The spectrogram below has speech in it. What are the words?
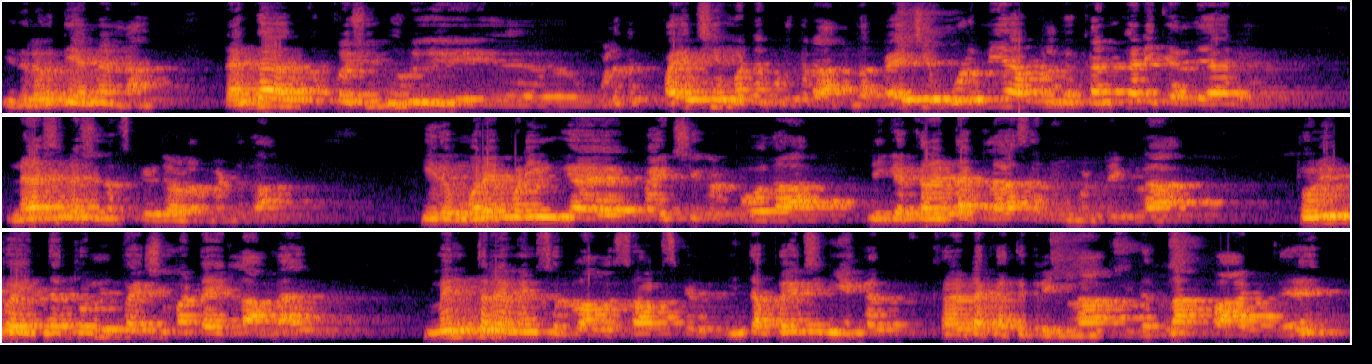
இதில் வந்து என்னன்னா ரெண்டாவது ஆக்குபேஷன் ஒரு உங்களுக்கு பயிற்சியை மட்டும் கொடுக்குறாங்க. அந்த பயிற்சியை முழுமையாக உங்களுக்கு கண்காணிக்கிறது யாரு? நேஷனல் ஆஃப் ஸ்கில் டெவலப்மெண்ட் தான். இது முறைப்படி இங்க பயிற்சிகள் போதா? நீங்க கரெக்டா கிளாஸ் அட்டன் பண்றீங்களா? தொழில் பய- இந்த தொழில் பயிற்சி மட்டும் இல்லாம மென்திறமைன்னு சொல்லுவாங்க சாஃப்ட் ஸ்கில் இந்த பயிற்சி நீங்க கரெக்டா கத்துக்கிறீங்களா? இதெல்லாம் பார்த்து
